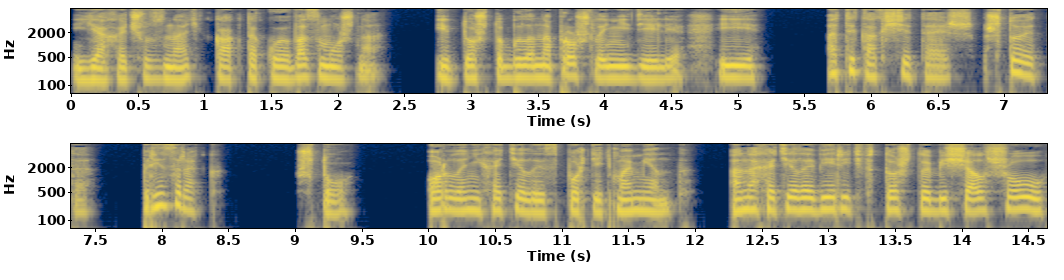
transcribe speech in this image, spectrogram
«Я хочу знать, как такое возможно», и то, что было на прошлой неделе, и... А ты как считаешь, что это? Призрак? Что? Орла не хотела испортить момент. Она хотела верить в то, что обещал Шоу,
